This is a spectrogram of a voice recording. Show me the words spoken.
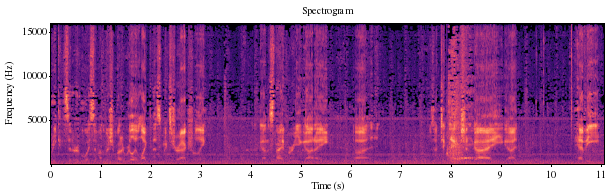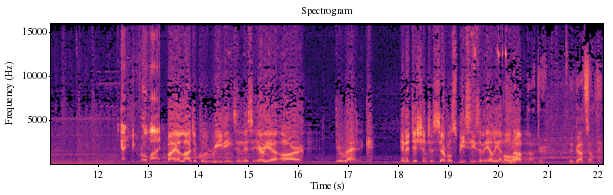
reconsider who I sent on the mission, but I really liked this mixture actually. You got a sniper, you got a uh, a technician guy, you got heavy, you got your big robot. Biological readings in this area are erratic. In addition to several species of alien Hold fauna- up, Doctor. We've got something.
